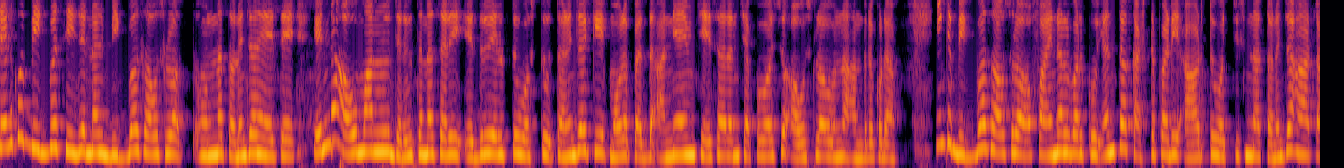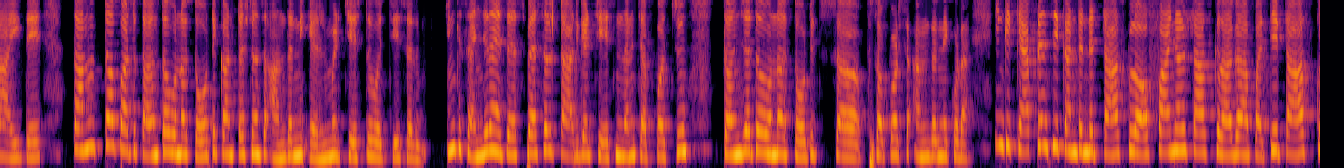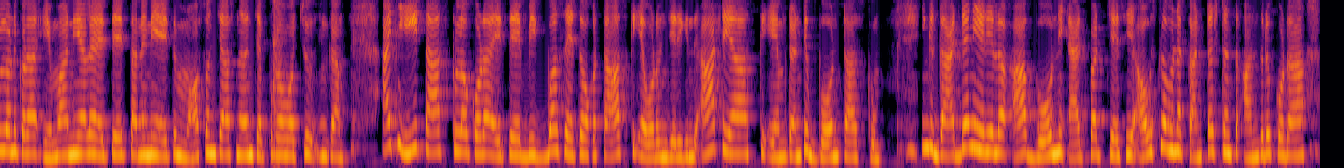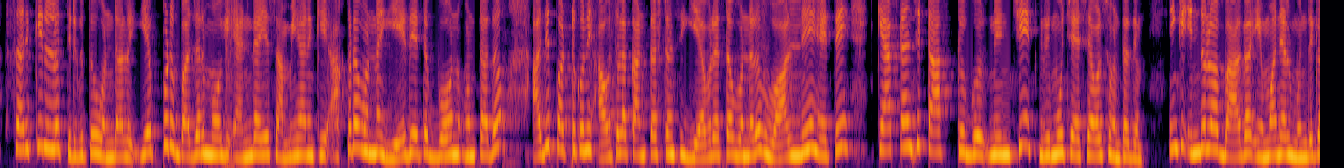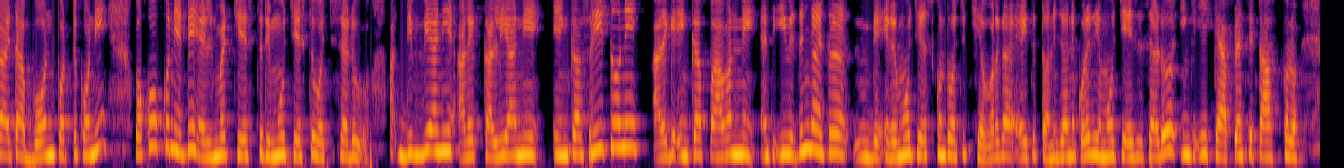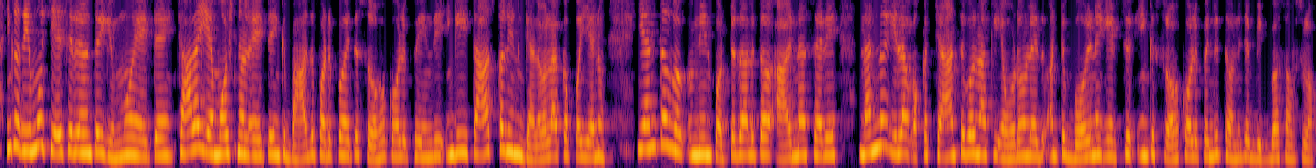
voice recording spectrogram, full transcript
Telugu Bigg Boss season nine Bigg Boss హౌస్లో ఉన్న తనుజని అయితే ఎన్నో అవమానాలు జరుగుతున్నా సరే ఎదురు వెళ్తూ వస్తూ తనుజకి మరో పెద్ద అన్యాయం చేశారని చెప్పవచ్చు హౌస్లో ఉన్న అందరూ కూడా. ఇంకా బిగ్ బాస్ హౌస్లో ఫైనల్ వరకు ఎంతో కష్టపడి ఆడుతూ వచ్చేసిన తనుజ ఆట అయితే తనతో పాటు తనతో ఉన్న తోటి కంటెస్టెంట్స్ అందరినీ ఎలిమినేట్ చేస్తూ వచ్చేసారు. ఇంక సంజన అయితే స్పెషల్ టార్గెట్ చేసిందని చెప్పొచ్చు తనుజతో ఉన్న తోటి సపోర్ట్స్ అందరినీ కూడా. ఇంక క్యాప్టెన్సీ కంటెంట్ టాస్క్లో ఫైనల్ టాస్క్ రాగా ప్రతి టాస్క్లోని కూడా ఇమానియాలో అయితే తనని అయితే మోసం చేస్తున్నారని చెప్పుకోవచ్చు ఇంకా. అయితే ఈ టాస్క్లో కూడా అయితే బిగ్ బాస్ అయితే ఒక టాస్క్ ఇవ్వడం జరిగింది. ఆ టాస్క్ ఏమిటంటే బోన్ టాస్క్. ఇంకా గార్డెన్ ఏరియాలో ఆ బోన్ని ఏర్పాటు చేసి హౌస్లో ఉన్న కంటెస్టెంట్స్ అందరూ కూడా సర్కిల్లో తిరుగుతూ ఉండాలి. ఎప్పుడు బజర్ మోగి ఎండ్ అయ్యే సమయానికి అక్కడ ఉన్న ఏదైతే బోన్ ఉంటుందో అది పట్టుకొని అవతల కంటెస్టెన్సీ ఎవరైతే ఉన్నారో వాళ్ళని అయితే క్యాప్టెన్సీ టాస్క్ నుంచి రిమూవ్ చేసేవలసి ఉంటుంది. ఇంక ఇందులో బాగా ఇమానియల్ ముందుగా అయితే ఆ బోన్ పట్టుకొని ఒక్కొక్కరిని అయితే హెల్మెట్ చేస్తూ రిమూవ్ చేస్తూ వచ్చేసాడు. దివ్యాని అలాగే కళ్యాణి ఇంకా శ్రీతోని అలాగే ఇంకా పవన్ని అయితే ఈ విధంగా అయితే రిమూవ్ చేసుకుంటూ వచ్చి చివరిగా అయితే తనుజాని కూడా రిమూవ్ చేసేసాడు. ఇంక ఈ క్యాప్టెన్సీ టాస్క్లో ఇంకా రిమూవ్ చేసేయడంతో ఇమ్ము అయితే చాలా ఎమోషనల్ అయితే ఇంక బాధపడిపోయి అయితే సోహ కోల్పోయింది. ఇంక ఈ టాస్క్లో నేను గెలవలేకపోయాను. ఎంత నేను పట్టుదలతో ఆడినా సరే నన్ను ఇలా ఒక ఛాన్స్ కూడా నాకు ఇవ్వడం లేదు అంటూ బోరిన ఏడ్చు ఇంక సోహ కోల్పోయింది తనుజ బిగ్ బాస్ హౌస్లో.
